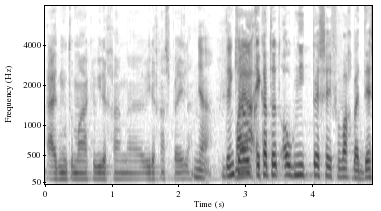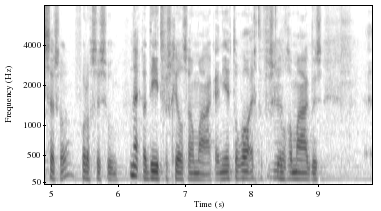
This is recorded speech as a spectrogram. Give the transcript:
uit moeten maken wie er gaan, eh, wie er gaan spelen. Ja. Denk Maar je ja, ook? ik had het ook niet per se verwacht bij Dessers hoor, vorig seizoen. Nee. Dat die het verschil zou maken. En die heeft toch wel echt een verschil gemaakt. Dus eh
